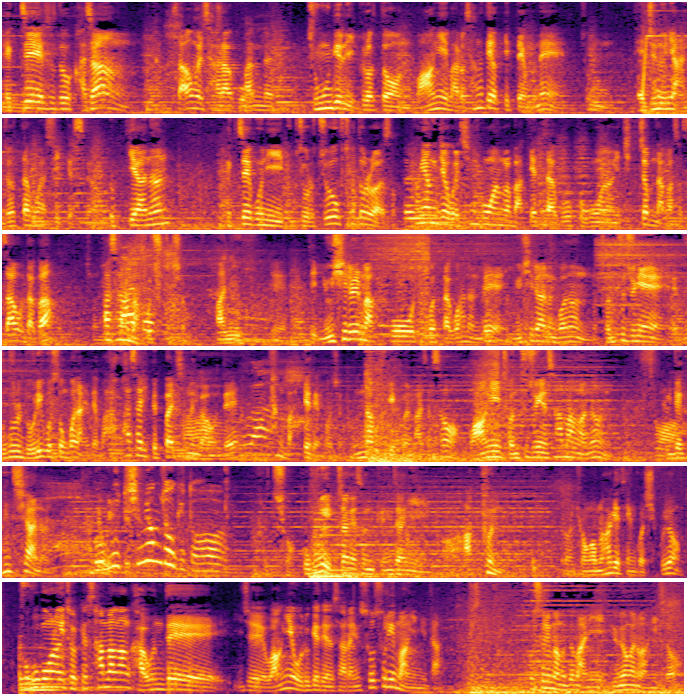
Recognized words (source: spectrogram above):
백제에서도 가장 싸움을 잘하고 맞네. 중흥기를 이끌었던 왕이 바로 상대였기 때문에 좀 대주눈이 안 좋았다고 할 수 있겠어요. 급기야는 백제군이 북쪽으로 쭉 쳐들어와서 평양 지역을 침공하는 걸 막겠다고 고공왕이 직접 나가서 싸우다가 화살을 맞고 죽죠. 아니. 예, 유시를 맞고 죽었다고 하는데 유시라는 거는 전투 중에 누구를 노리고 쏜 건 아닌데 막 화살이 빗발치는 가운데 탁 맞게 된 거죠. 운 나쁘게 그걸 맞아서 왕이 전투 중에 사망하는 굉장히 흔치 않은 너무 치명적이다. 그렇죠. 고구려 입장에서는 굉장히 어, 아픈 그런 경험을 하게 된 것이고요. 고구공왕이 저렇게 사망한 가운데 이제 왕위에 오르게 된 사람이 소수림왕입니다. 소수림왕도 많이 유명한 왕이죠.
